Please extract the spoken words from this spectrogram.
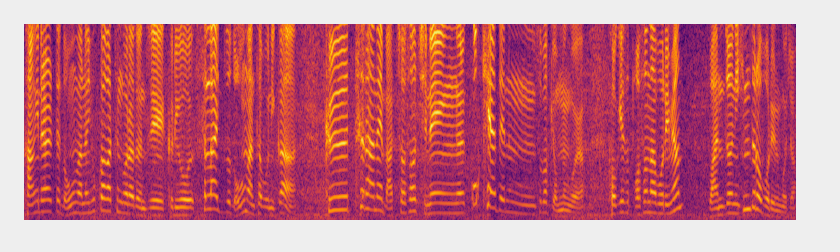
강의를 할 때 너무 많은 효과 같은 거라든지 그리고 슬라이드도 너무 많다 보니까 그 틀 안에 맞춰서 진행을 꼭 해야 되는 수밖에 없는 거예요. 거기에서 벗어나 버리면 완전히 힘들어 버리는 거죠.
